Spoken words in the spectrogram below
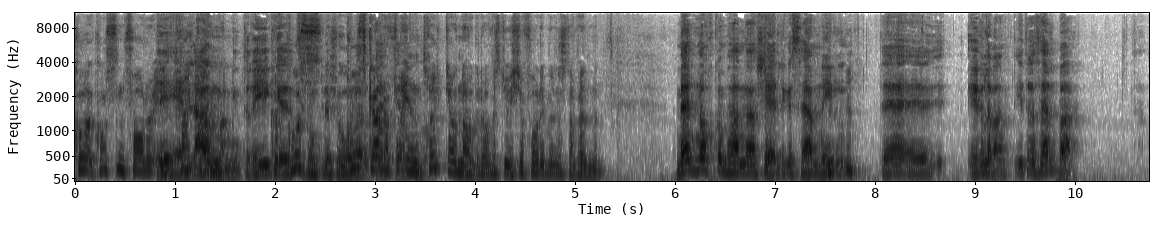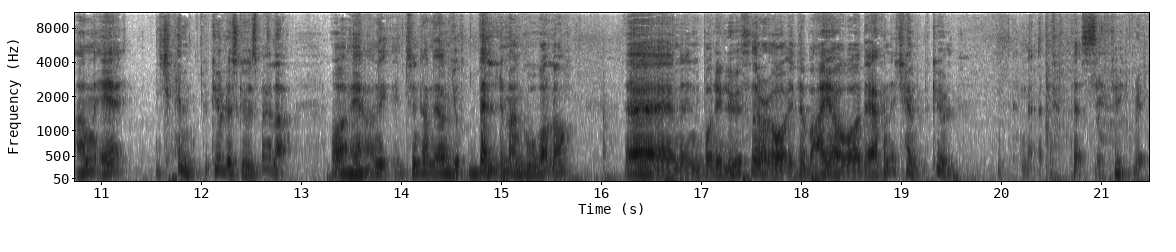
Hvordan får du inntrykk av hvordan- skal du få inntrykk av noe da, hvis du ikke får det i begynnelsen av filmen? Men nok om han er kjedelige Sam Neelan. Det er irrelevant. Idris Elba han er kjempekul skuespiller. Og jeg, han, jeg synes han har gjort veldig mange gode roller. Eh, både i Luther og i The Wire. Og det, han er kjempekul. Pacific Rim.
